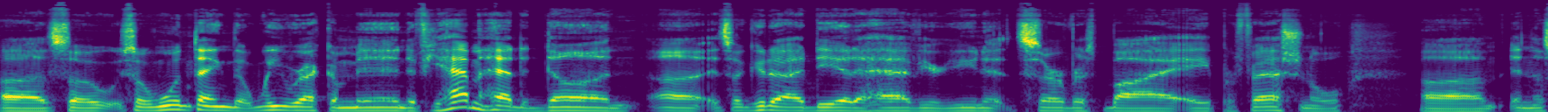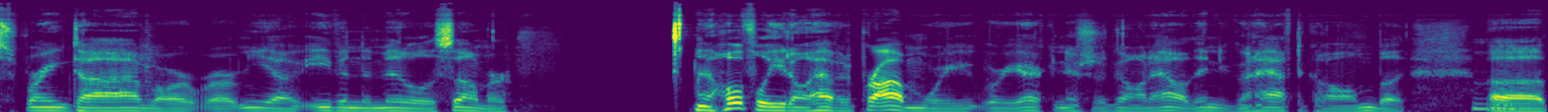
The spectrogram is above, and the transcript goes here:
Uh, so, so one thing that we recommend, if you haven't had it done, uh, it's a good idea to have your unit serviced by a professional. uh, in the springtime or, or you know even the middle of summer. And hopefully you don't have a problem where, you, where your air conditioner's going out. Then you're going to have to call them. But uh,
